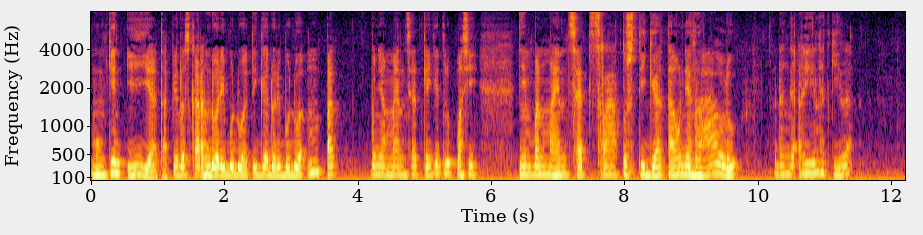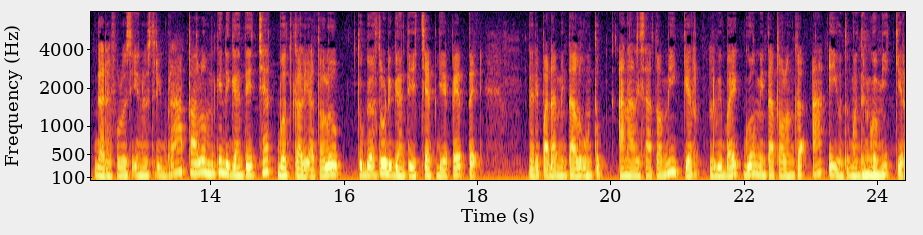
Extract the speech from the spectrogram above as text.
mungkin iya tapi lu sekarang 2023 2024 punya mindset kayak gitu lu masih nyimpen mindset 103 tahun yang lalu. Udah nggak relate gila. Nggak revolusi industri berapa lu mungkin diganti chat buat kali atau lu tugas lu diganti chat GPT daripada minta lu untuk analisa atau mikir lebih baik gue minta tolong ke AI untuk bantuin gue mikir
